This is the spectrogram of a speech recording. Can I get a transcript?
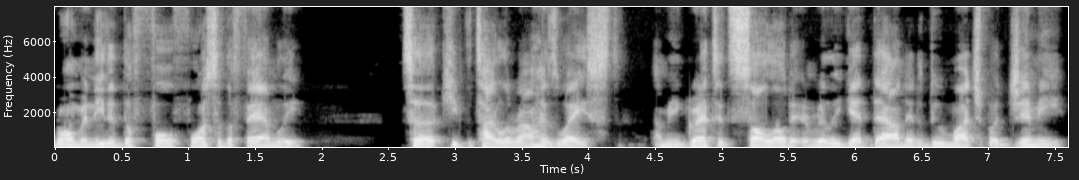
Roman needed the full force of the family to keep the title around his waist. I mean, granted, Solo didn't really get down there to do much, but Jimmy,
